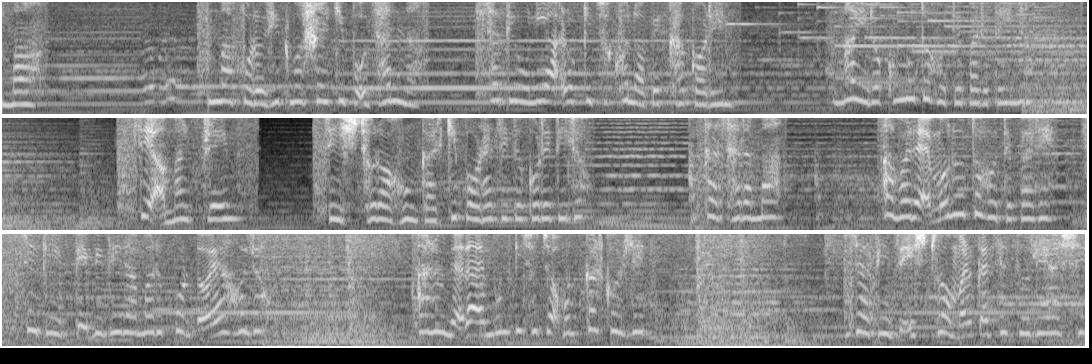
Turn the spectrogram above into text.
মা মা পুরোহিত মশাই কি বোঝান না, যাতে উনি আরও কিছুক্ষণ অপেক্ষা করেন। মা, এরকমও তো হতে পারে, তাই না? যে আমার প্রেম জ্যেষ্ঠর অহংকারকে পরাজিত করে দিল। তাছাড়া মা আবার এমনও তো হতে পারে যে দেবদেবীদের আমার উপর দয়া হলো। আর ওনারা এমন কিছু চমৎকার করলেন, যাতে জ্যেষ্ঠ আমার কাছে চলে আসে।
